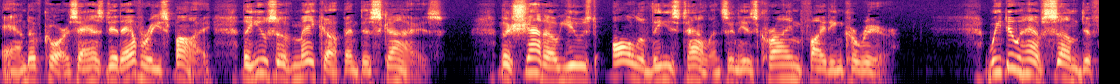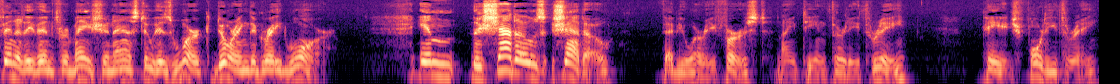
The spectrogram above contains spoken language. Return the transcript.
And, of course, as did every spy, the use of makeup and disguise. The Shadow used all of these talents in his crime fighting career. We do have some definitive information as to his work during the Great War. In The Shadow's Shadow, February 1st, 1933, page 43,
